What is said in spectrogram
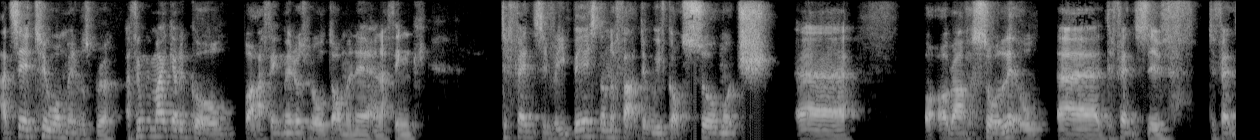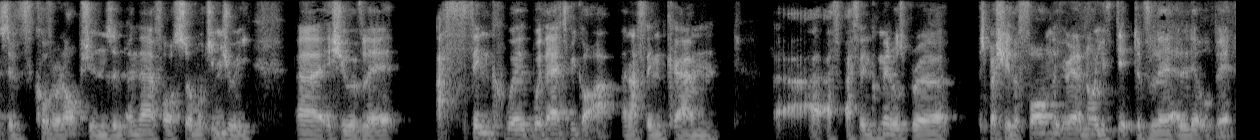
I'd say two one Middlesbrough. I think we might get a goal, but I think Middlesbrough will dominate, and I think defensively, based on the fact that we've got so much, uh, or, or, rather so little uh, defensive defensive cover and options, and, and therefore so much injury uh, issue of late. I think we're we're there to be got at, and I think um, I, I, think Middlesbrough, especially the form that you're in. I know you've dipped of late a little bit,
